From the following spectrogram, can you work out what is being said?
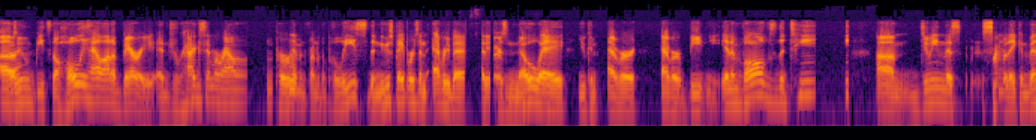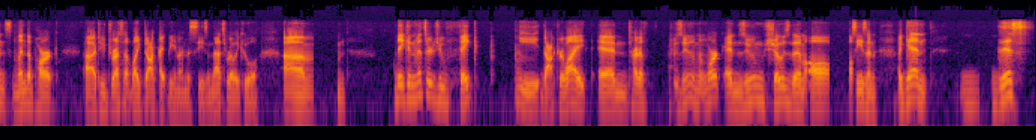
uh, Zoom beats the holy hell out of Barry and drags him around per in front of the police, the newspapers, and everybody. There's no way you can ever, ever beat me. It involves the team um, doing this where they convince Linda Park uh, to dress up like Doc Light being on this season. That's really cool. Um, they convince her to fake me Dr. Light and try to Zoom and work, and Zoom shows them all season. Again, this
